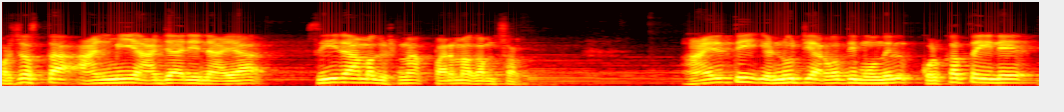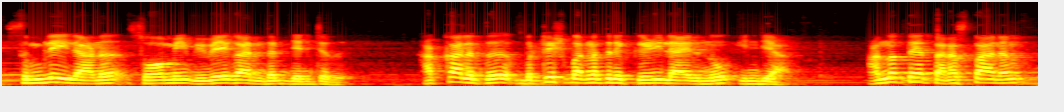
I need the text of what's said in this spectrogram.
പ്രശസ്ത ആത്മീയ ആചാര്യനായ ശ്രീരാമകൃഷ്ണ പരമഹംസർ. ആയിരത്തി എണ്ണൂറ്റി അറുപത്തി മൂന്നിൽ കൊൽക്കത്തയിലെ സിംലയിലാണ് സ്വാമി വിവേകാനന്ദൻ ജനിച്ചത്. അക്കാലത്ത് ബ്രിട്ടീഷ് ഭരണത്തിന് കീഴിലായിരുന്നു ഇന്ത്യ. അന്നത്തെ തലസ്ഥാനം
